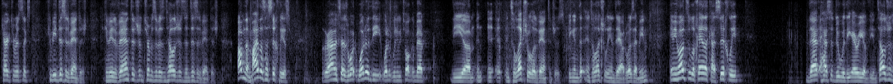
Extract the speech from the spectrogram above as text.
characteristics, he can be disadvantaged. He can be advantaged in terms of his intelligence and disadvantaged. Amna, Asichlius. The Rambam says, what, what are the, what, when we talk about the um, in, in, intellectual advantages, being in, intellectually endowed, what does that mean? That has to do with the area of the intelligence,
